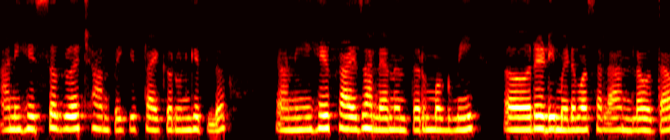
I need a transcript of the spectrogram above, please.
आणि हे सगळं छानपैकी फ्राय करून घेतलं. आणि हे फ्राय झाल्यानंतर मग मी रेडीमेड मसाला आणला होता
